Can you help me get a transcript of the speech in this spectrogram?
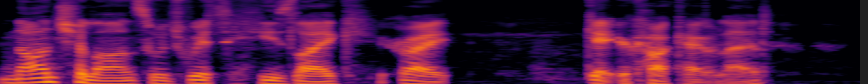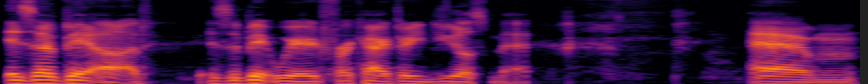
nonchalance with which he's like, "Right, get your cock out, lad," is a bit odd. Is a bit weird for a character you just met. Um,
